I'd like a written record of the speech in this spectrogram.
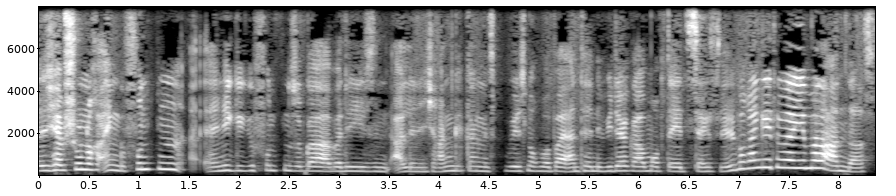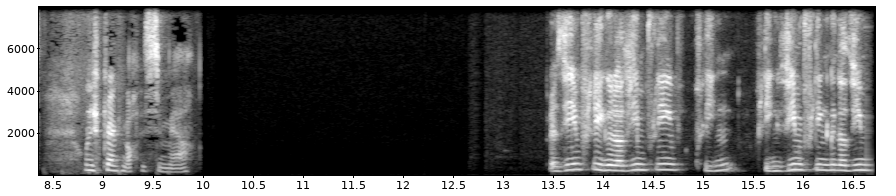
Also ich habe schon noch einen gefunden, einige gefunden sogar, aber die sind alle nicht rangegangen. Jetzt probiere ich es nochmal bei Antenne Wiedergaben, ob da jetzt der Silber reingeht oder jemand anders. Und ich prank noch ein bisschen mehr. Wenn sieben fliegen oder sieben fliegen, fliegen, fliegen sieben fliegen oder sieben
